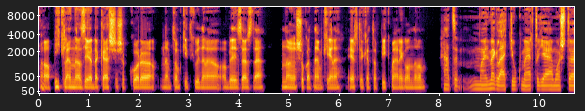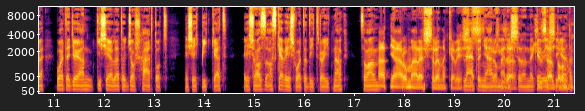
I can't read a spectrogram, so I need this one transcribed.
a pick lenne az érdekes, és akkor uh, nem tudom, kit küldene a, a Blazers, de nagyon sokat nem kéne értéket a pick mellé gondolom. Hát majd meglátjuk, mert ugye most uh, volt egy olyan kísérlet, hogy Josh Hartot és egy picket, és az, az kevés volt a Detroitnak. Szóval... Hát nyáron már ez se lenne kevés. Lehet, hogy nyáron már ez se lenne kevés, igen.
